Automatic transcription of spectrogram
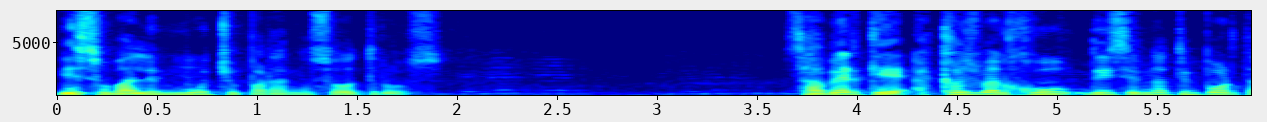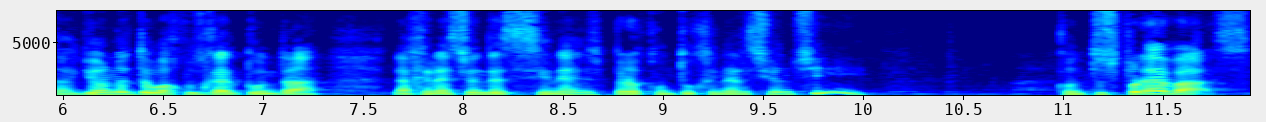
Y eso vale mucho para nosotros. Saber que Akash Barhu dice, no te importa, yo no te voy a juzgar contra la generación de hace 100 años, pero con tu generación sí. Con tus pruebas.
